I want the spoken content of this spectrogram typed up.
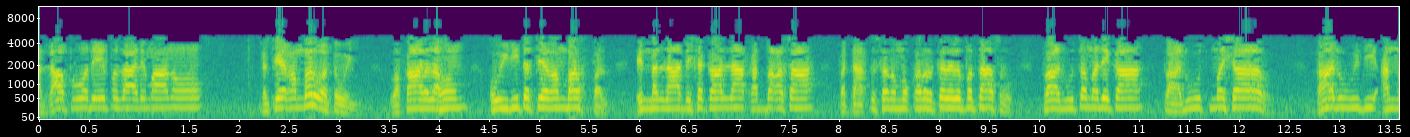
الله په دې په ظالمانو د پیغمبر وته وی وقال لهم او دې ته پیغمبر خپل ان الله بشک الله قد بعثا پتا که سره مقرر کړل پتا سو طالوت ملکا طالوت مشار قالو دې ان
